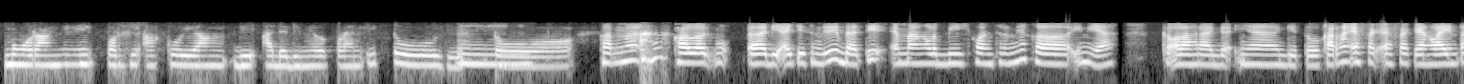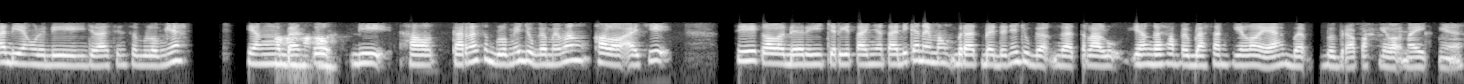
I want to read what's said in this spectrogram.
mengurangi porsi aku yang di ada di meal plan itu gitu. Hmm. Karena kalau uh, di IC sendiri berarti emang lebih concernnya ke ini ya, ke olahraganya gitu. Karena efek-efek yang lain tadi yang udah dijelasin sebelumnya yang ah, ngebantu uh, uh, uh. di hal karena sebelumnya juga memang kalau Aci sih kalau dari ceritanya tadi kan emang berat badannya juga nggak terlalu ya nggak sampai belasan kilo ya beberapa kilo naiknya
